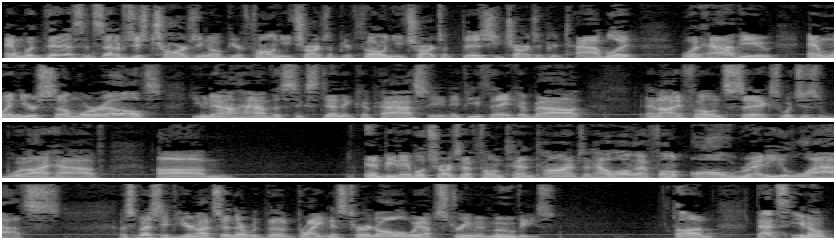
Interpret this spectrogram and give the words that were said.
And with this, instead of just charging up your phone, you charge up your phone, you charge up this, you charge up your tablet, what have you. And when you're somewhere else, you now have this extended capacity. And if you think about an iPhone 6, which is what I have, um, and being able to charge that phone 10 times and how long that phone already lasts, especially if you're not sitting there with the brightness turned all the way up streaming movies. Um, that's, you know,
